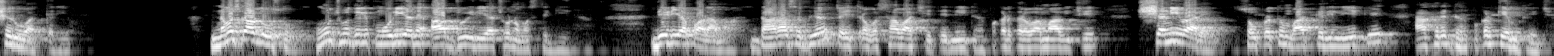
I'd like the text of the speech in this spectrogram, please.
શરૂઆત કરીએ. નમસ્કાર દોસ્તો, હું છું દિલીપ મોરી અને આપ જોઈ રહ્યા છો નમસ્તે ગીર દેડિયાપાડામાં ધારાસભ્ય ચૈત્ર વસાવા છે તેની ધરપકડ કરવામાં આવી છે. શનિવારે સૌપ્રથમ વાત કરી લઈએ કે આખરે ધરપકડ કેમ થઈ છે?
